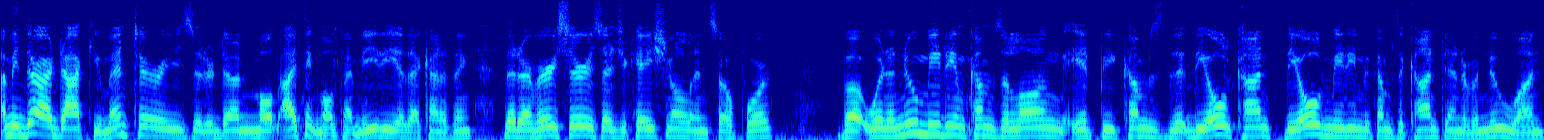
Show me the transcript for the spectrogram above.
I mean there are documentaries that are done. Mul- I think multimedia, that kind of thing, that are very serious, educational, and so forth. But when a new medium comes along, it becomes the, the old con the old medium becomes the content of a new one.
